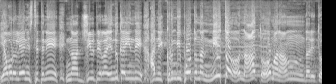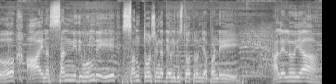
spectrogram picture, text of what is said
ఎవరు లేని స్థితిని నా జీవితం ఇలా ఎందుకయింది అని కృంగిపోతున్న నీతో నాతో మన అందరితో ఆయన సన్నిధి ఉంది. సంతోషంగా దేవునికి స్తోత్రం చెప్పండి. అలెలుయా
